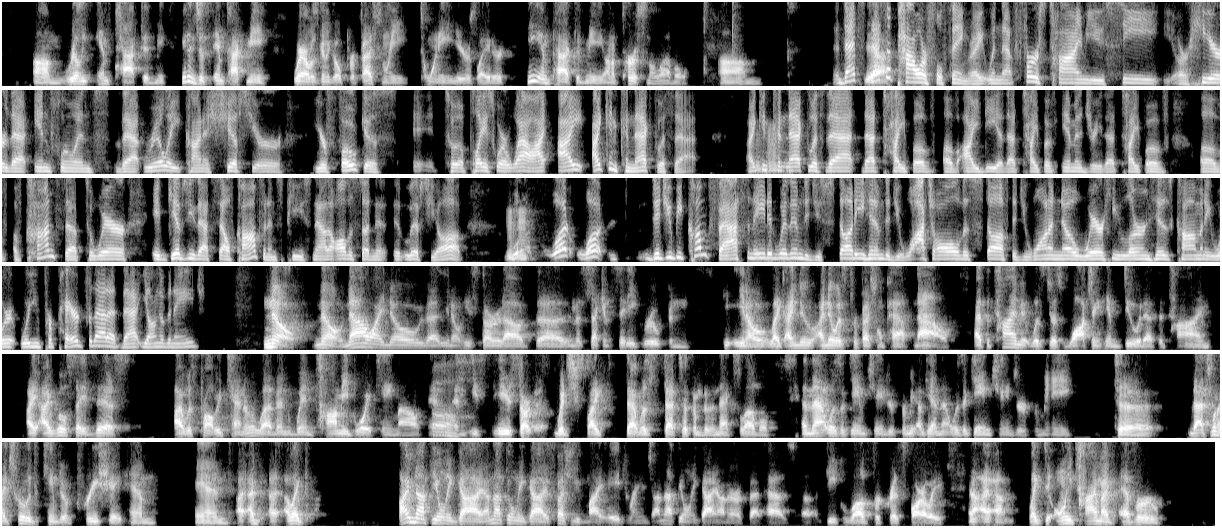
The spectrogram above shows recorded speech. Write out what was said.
um, really impacted me. He didn't just impact me where I was going to go professionally 20 years later. He impacted me on a personal level. Um, and that's yeah. that's a powerful thing, right? When that first time you see or hear that influence that really kind of shifts your your focus to a place where wow, I I I can connect with that. I can mm-hmm. connect with that that type of of idea, that type of imagery, that type of of of concept to where it gives you that self confidence piece. Now all of a sudden it, it lifts you up. Mm-hmm. What what what did you become fascinated with him? Did you study him? Did you watch all of his stuff? Did you want to know where he learned his comedy? Were were you prepared for that at that young of an age? No, no. Now I know that you know he started out uh, in the Second City group, and you know, like I knew I know his professional path now. At the time, it was just watching him do it. At the time, I, I will say this: I was probably 10 or 11 when Tommy Boy came out and, oh. and he's, he started, which like that was, that took him to the next level. And that was a game changer for me. Again, that was a game changer for me to, that's when I truly came to appreciate him. And I, I, I like, I'm not the only guy. I'm not the only guy, especially my age range. I'm not the only guy on earth that has a deep love for Chris Farley. And I, I'm like the only time I've ever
